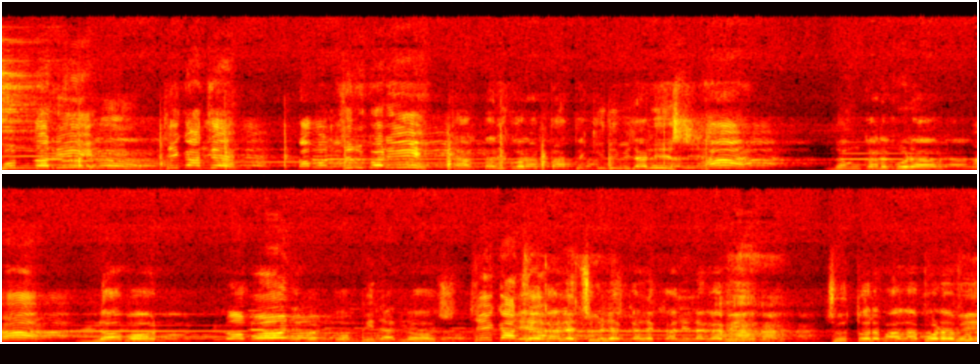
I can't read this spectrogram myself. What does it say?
সুন্দরী? হ্যাঁ। ঠিক আছে শুরু করি। তাড়াতাড়ি করার তাতে কি দিবি জানিস? হ্যাঁ। লঙ্কার গুঁড়া হ্যাঁ। লবণ লবণ। এবং গম্ভীরার রস। ঠিক আছে। একালে চুলে কালে কালি লাগাবি হ্যাঁ, হ্যাঁ। জুতোর মালা পরাবি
